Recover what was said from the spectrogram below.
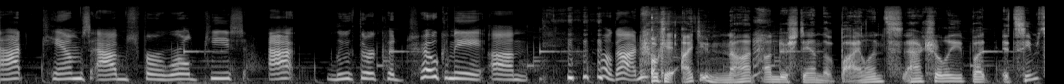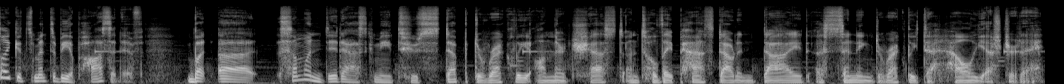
at Cam's Abs for World Peace, at Luther could choke me. Um, oh god. Okay, I do not understand the violence, actually, but it seems like it's meant to be a positive. But, uh, someone did ask me to step directly on their chest until they passed out and died, ascending directly to hell yesterday.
